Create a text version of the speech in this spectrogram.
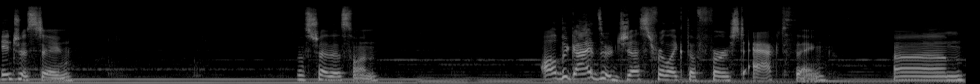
Interesting. Let's try this one. All the guides are just for like the first act thing. Um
